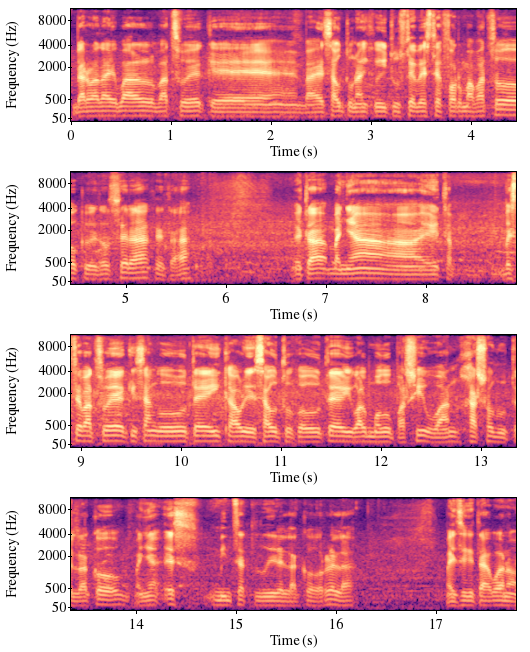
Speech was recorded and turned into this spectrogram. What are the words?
Behar bada igual batzuek e, ba, ez autu nahiko dituzte beste forma batzuk edo zerak, eta, eta baina eta, beste batzuek izango dute ika hori ezautuko dute igual modu pasiboan jaso dutelako, baina ez mintzatu direlako horrela. Baizik eta, bueno,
